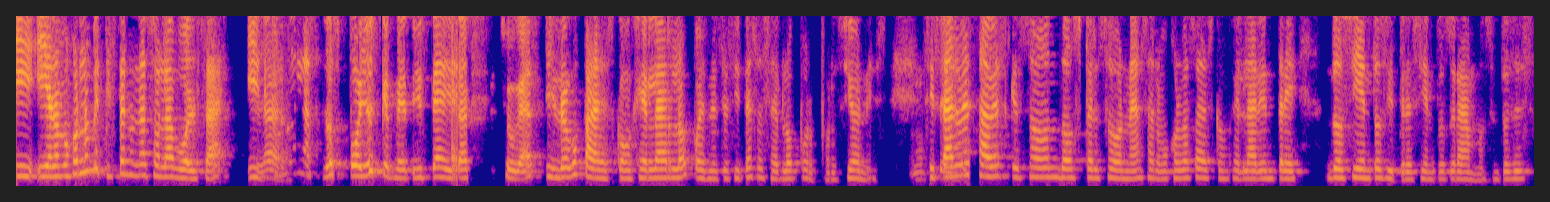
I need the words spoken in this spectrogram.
y, a lo mejor lo metiste en una sola bolsa y todos los pollos que metiste ahí, las lechugas, y luego para descongelarlo, pues necesitas hacerlo por porciones. Mm, si tal vez sabes que son dos personas, a lo mejor vas a descongelar entre 200 y 300 gramos. Entonces,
